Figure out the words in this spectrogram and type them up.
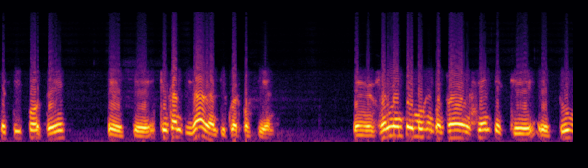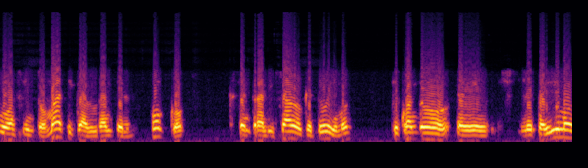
qué tipo de, este, qué cantidad de anticuerpos tiene. Eh, realmente hemos encontrado gente que estuvo asintomática durante el foco centralizado que tuvimos, que cuando eh, le pedimos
